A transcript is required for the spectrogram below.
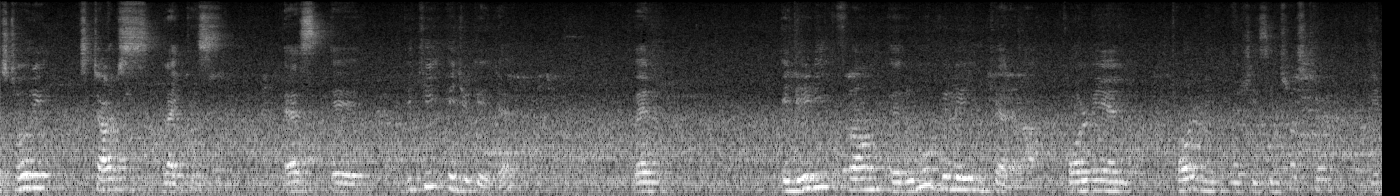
The story starts like this. As a wiki educator, when a lady from a remote village in Kerala called me and told me that she's interested in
